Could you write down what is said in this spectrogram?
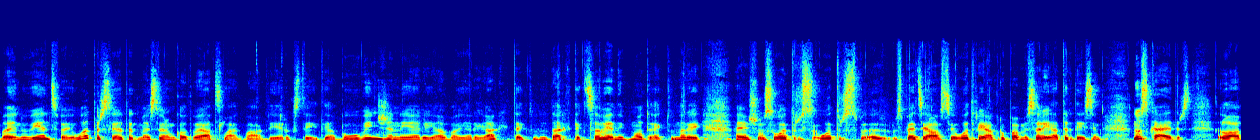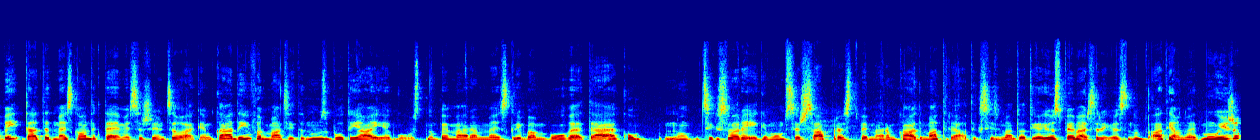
vai nu viens vai otrs, ja tad mēs varam kaut vai atslēgvārdu ierakstīt. Ja būvniecība inženieri ja, vai arī arhitekti, tad arhitekta savienība noteikti un arī e, šos otrus, otrus e, speciālistus ja otrajā grupā mēs arī atradīsim. Nu, skaidrs. Labi, tā tad mēs kontaktējamies ar šiem cilvēkiem. Kāda informācija tad mums būtu jāiegūst? Nu, piemēram, mēs gribam būvēt ēku. Nu, cik svarīgi mums ir saprast, piemēram, kādi materiāli tiks izmantot izmantot. Jo jūs, piemēram, arī jūs nu, atjaunojat mūžu,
